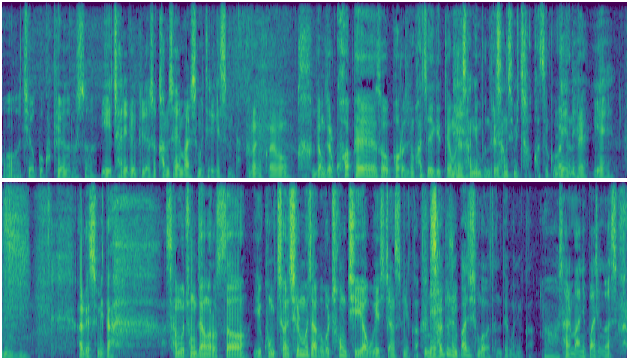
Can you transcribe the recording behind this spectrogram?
어, 지역구 국회의원으로서 이 자리를 빌려서 감사의 말씀을 드리겠습니다. 그러니까요. 명절 코앞에서 벌어진 화재이기 때문에 네. 상인분들의 네. 상심이 참 컸을 것 네, 네. 같은데. 예. 음. 알겠습니다. 사무총장으로서 이 공천 실무 작업을 총 지휘하고 계시지 않습니까? 네. 살도 좀 빠지신 것 같은데 보니까. 어, 살 많이 빠진 것 같습니다.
